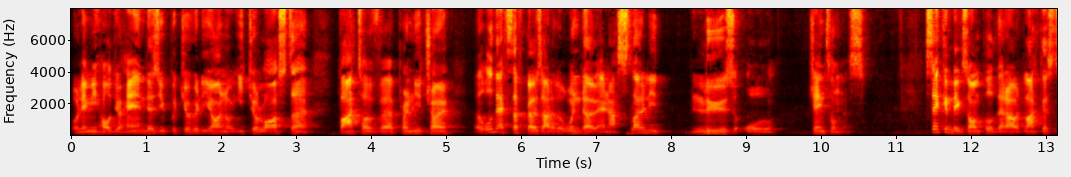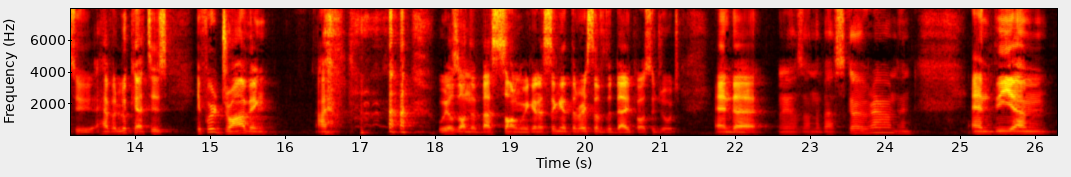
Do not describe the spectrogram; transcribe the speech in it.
or let me hold your hand as you put your hoodie on, or eat your last uh, bite of uh, Pronutro. All that stuff goes out of the window, and I slowly lose all gentleness. Second example that I would like us to have a look at is if we're driving, I Wheels on the Bus song. We're going to sing it the rest of the day, Pastor George. And uh, Wheels on the Bus go round and and the um,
